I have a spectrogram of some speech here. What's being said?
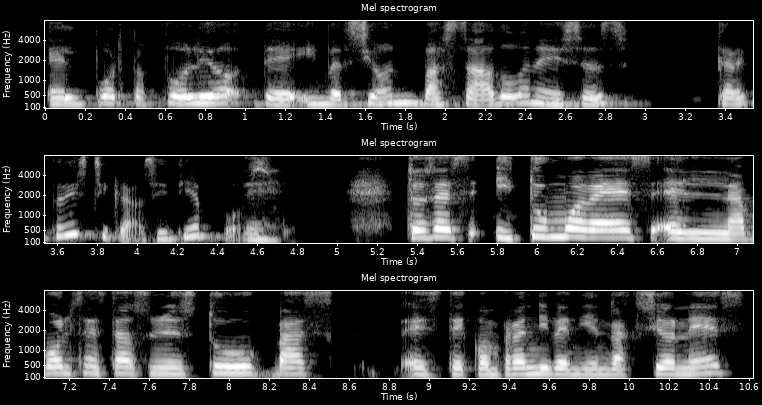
el portafolio de inversión basado en esas características y tiempos. Entonces, y tú mueves en la bolsa de Estados Unidos, tú vas este, comprando y vendiendo acciones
